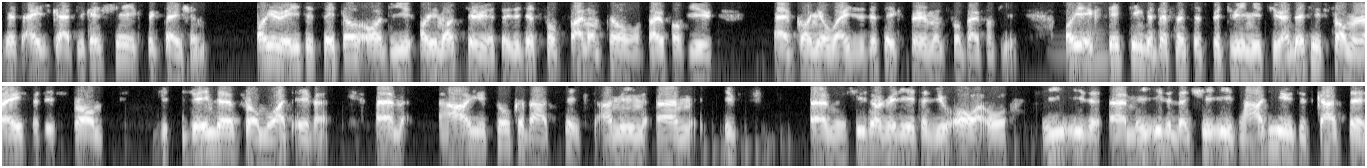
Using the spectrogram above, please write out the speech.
this age gap. You can share expectations. Are you ready to settle, or do you are you not serious? Is it just for fun until both of you have gone your ways? Is it just an experiment for both of you? Are you accepting the differences between you two? And this is from race, this is from gender, from whatever. Um, how you talk about sex. I mean, um, if um, she's not yet you are, or he isn't, um, he isn't and she is, how do you discuss this?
